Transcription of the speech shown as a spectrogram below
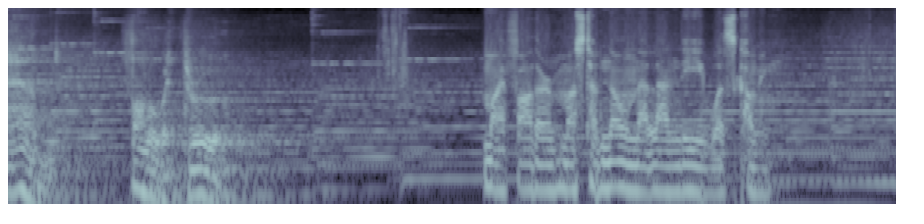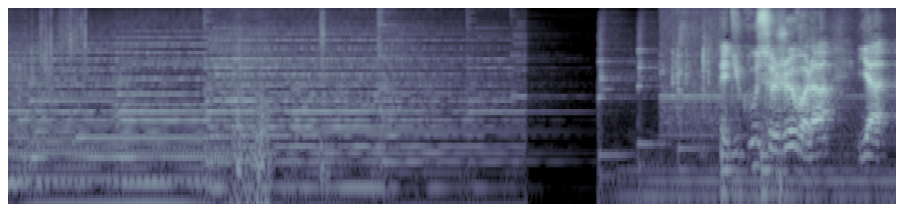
and follow it through. My father must have known that Lan Di was coming. Et du coup, ce jeu, voilà, il y a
